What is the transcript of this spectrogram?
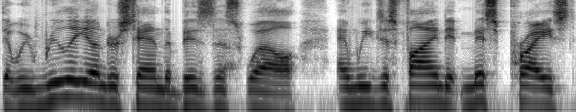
that we really understand the business well, and we just find it mispriced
